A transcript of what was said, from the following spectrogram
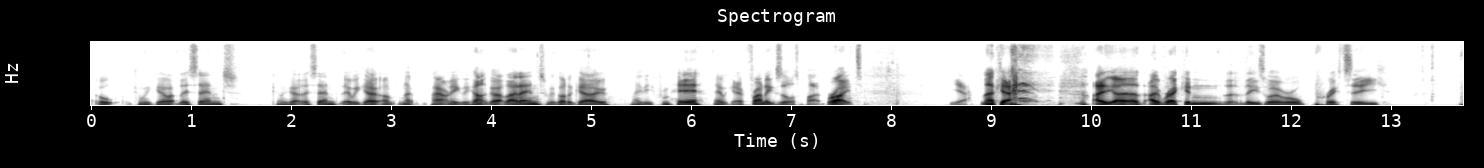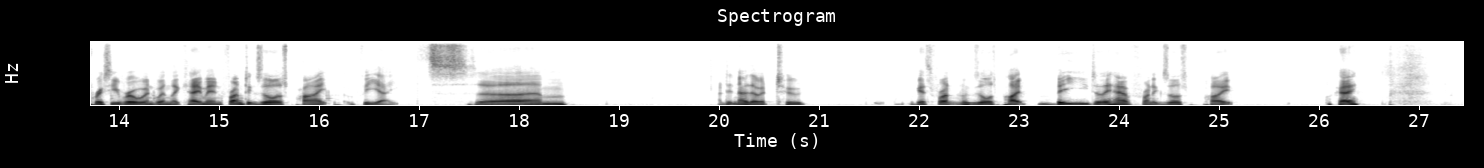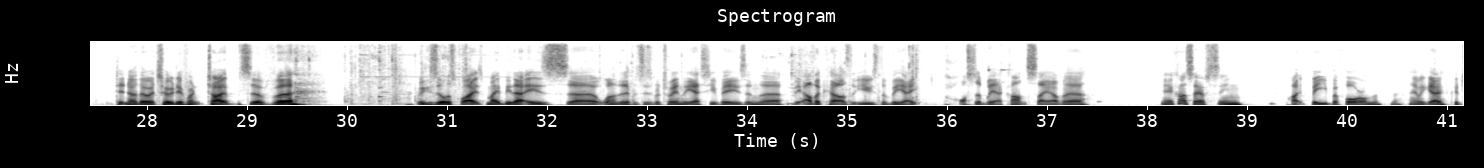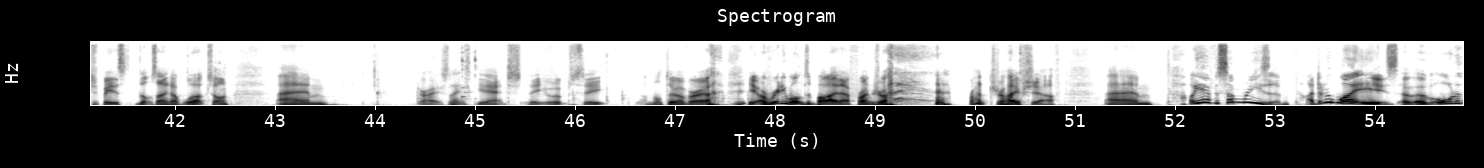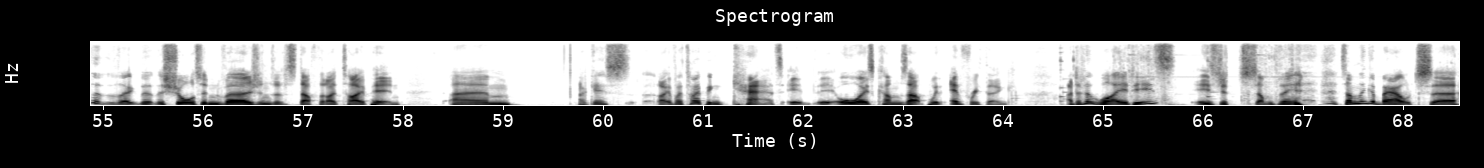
oh, can we go up this end? Can we go up this end? There we go. Oh, no, apparently we can't go up that end. We've got to go maybe from here. There we go. Front exhaust pipe. Right. Yeah. Okay. I uh, I reckon that these were all pretty pretty ruined when they came in. Front exhaust pipe V8. Um, I didn't know there were two. I guess front exhaust pipe B. Do they have front exhaust pipe? Okay. Didn't know there were two different types of uh, exhaust pipes. Maybe that is uh, one of the differences between the SUVs and the the other cars that use the V8. Possibly, I can't say I've. Uh, yeah, I can't say I've seen Pipe B before on them. There we go. Could just be it's not something I've worked on. Um, Right, so let's get the. Oopsie. I'm not doing very. I really want to buy that front drive front drive shaft. Um, oh yeah, for some reason I don't know why it is. Of, of all of the like the, the shortened versions of stuff that I type in, um, I guess like if I type in cat, it it always comes up with everything. I don't know why it is. It's just something something about uh,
